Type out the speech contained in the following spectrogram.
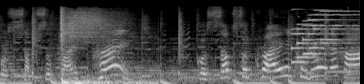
กด subscribe ให้ กด subscribe ให้คุณด้วยนะคะ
